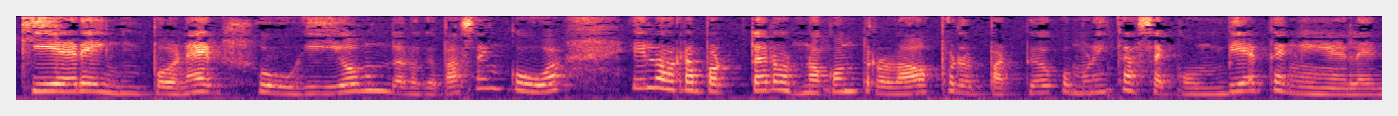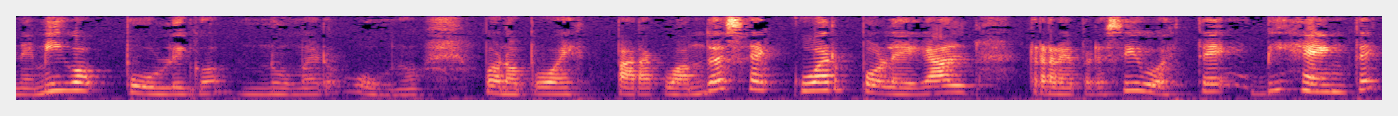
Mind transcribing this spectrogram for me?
quiere imponer su guion de lo que pasa en Cuba y los reporteros no controlados por el Partido Comunista se convierten en el enemigo público número uno. Bueno, pues para cuando ese cuerpo legal represivo esté vigente,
